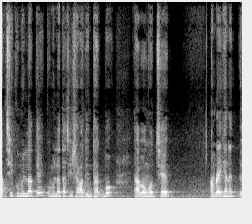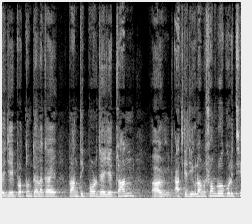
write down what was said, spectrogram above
আছি কুমিল্লাতে কুমিল্লাতে আজকে সারাদিন থাকব এবং হচ্ছে আমরা এখানে যে প্রত্যন্ত এলাকায় প্রান্তিক পর্যায়ে যে ত্রাণ আজকে যেগুলো আমরা সংগ্রহ করেছি,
